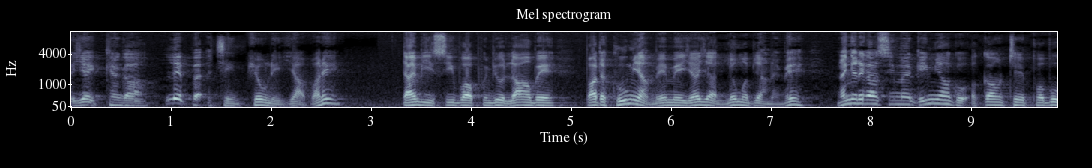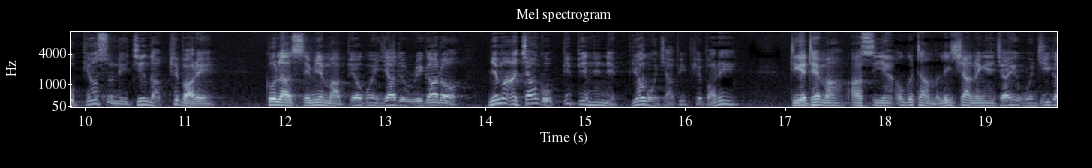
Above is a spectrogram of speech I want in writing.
အရိုက်ခံကလှက်ပတ်အချိန်ဖြုံးနေရပါတယ်။တိုင်းပြည်စီးပွားဖွံ့ဖြိုးလာအောင်ပဲဘာတကူးမြမဲမဲရရလုံးမပြနိုင်ပဲနိုင်ငံတကာစီမံကိန်းများကိုအကောင့်ထဲပေါ်ဖို့ပြောဆိုနေခြင်းသာဖြစ်ပါတယ်။ကိုလာစင်မြင့်မှာပြောခွင့်ရသူတွေကတော့မြန်မာအကြောင်းကိုပြစ်ပြစ်နစ်နစ်ပြောကုန်ကြပြီဖြစ်ပါတယ်။ဒီအထက်မှာအာဆီယံဥက္ကဋ္ဌမလေးရှားနိုင်ငံသားရေးဝန်ကြီးက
